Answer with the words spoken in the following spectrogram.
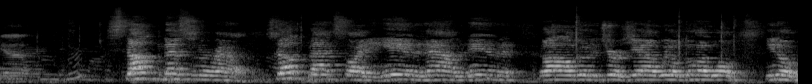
Yeah. Stop messing around. Stop backsliding in and out and in and oh, I'll go to church. Yeah, I will. No, I won't. You know,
